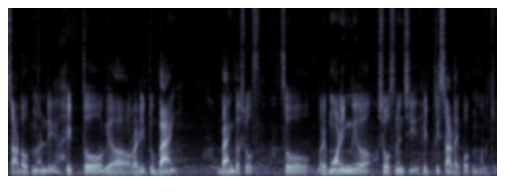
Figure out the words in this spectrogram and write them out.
స్టార్ట్ అవుతుందండి. హిట్తో we're ready to bang bang the shows so రేపు మార్నింగ్ షోస్ నుంచి హిట్ త్రీ స్టార్ట్ అయిపోతుంది మనకి.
